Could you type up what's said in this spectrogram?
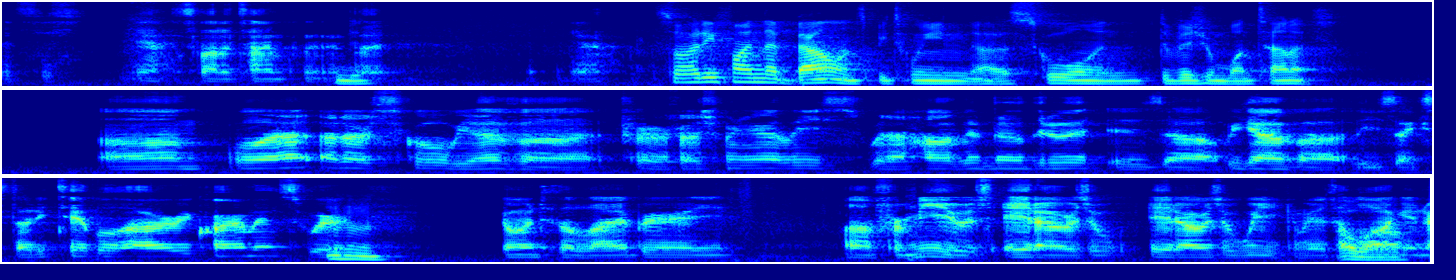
it's just yeah, it's a lot of time commitment, yeah. but yeah. So how do you find that balance between uh, school and Division One tennis? Um, well, at, at, our school, we have uh, for our freshman year at least. What how I haven't been able to do it is uh, we have uh, these like study table hour requirements where mm-hmm. going to the library. Uh, for me, it was eight hours a, eight hours a week, and we had to oh, log wow. in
